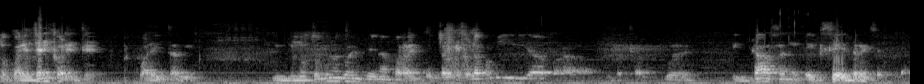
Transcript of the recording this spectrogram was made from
No, cuarentena es cuarentena, 40 días. Y nos toca una cuarentena para encontrarnos con la familia, para conversar pues, en casa, etcétera, etcétera.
